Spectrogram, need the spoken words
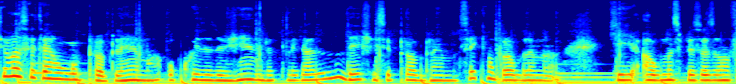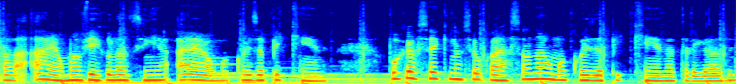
se você tem algum problema ou coisa do gênero, tá ligado? Não deixa esse problema. Sei que é um problema que algumas pessoas vão falar, ah, é uma vírgulazinha, ah, é uma coisa pequena. Porque eu sei que no seu coração não é uma coisa pequena, tá ligado?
